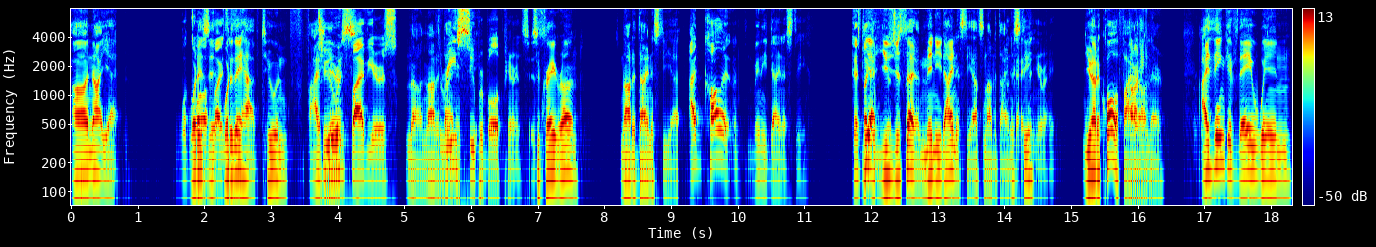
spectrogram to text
Uh, not yet. What, What is it? What do they have? Two and five Two years? and five years, No, not a three dynasty. Super Bowl appearances. It's a great run. It's not a dynasty yet. I'd call it a mini dynasty. Because yeah, you just said a mini dynasty. That's not a Okay, dynasty. then you're right. You had a qualifier Fine. on there. I think if they win,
